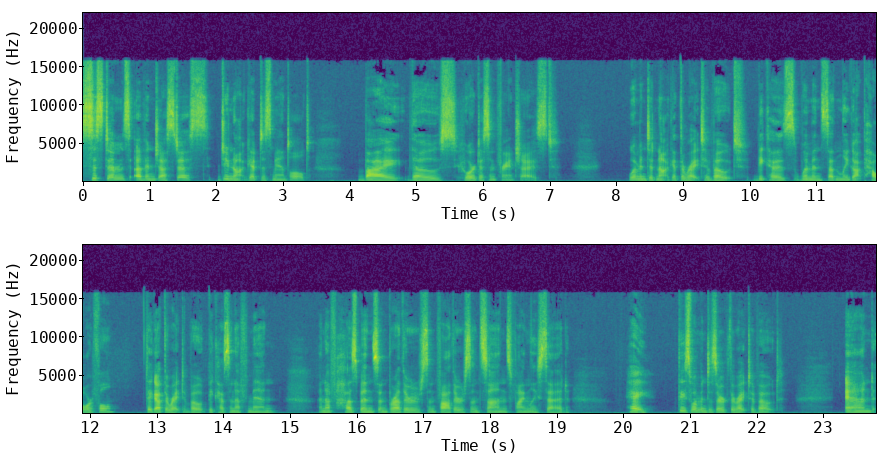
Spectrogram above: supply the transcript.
systems of injustice do not get dismantled by those who are disenfranchised. Women did not get the right to vote because women suddenly got powerful. They got the right to vote because enough men, enough husbands and brothers and fathers and sons finally said, hey, these women deserve the right to vote. And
